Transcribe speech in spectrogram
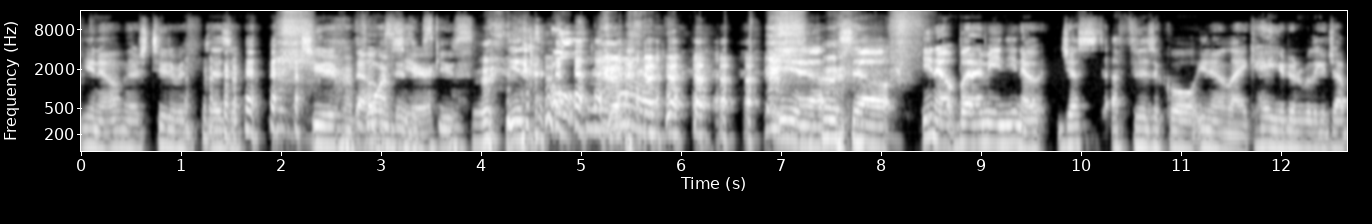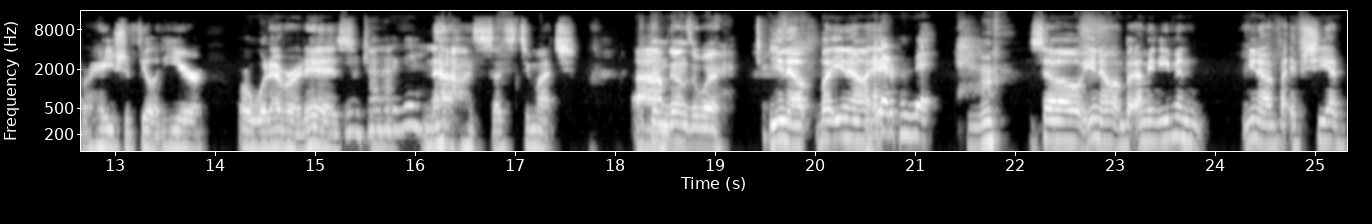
You know, I mean, there's two different there's a, two different That was forms his here. excuse. You know? yeah. So, you know, but I mean, you know, just a physical, you know, like, hey, you're doing a really good job, or hey, you should feel it here, or whatever it is. You want to try that again? No, it's that's too much. Put them Um, guns away. you know, but you know, I got a permit. so you know, but I mean, even you know, if if she had,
